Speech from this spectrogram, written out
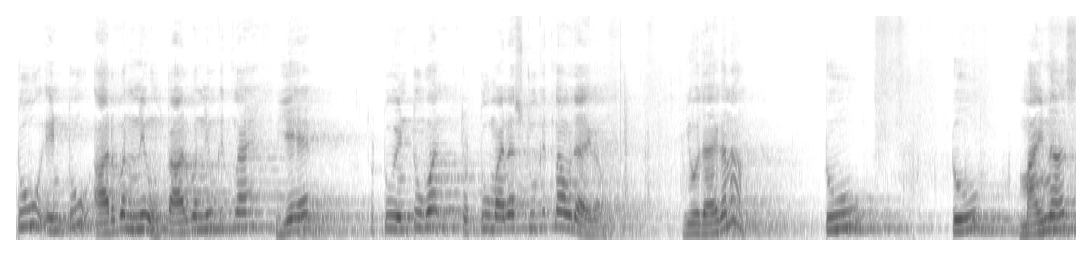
two into R one new तो आर वन न्यू कितना है? ये है तो टू इंटू वन तो टू माइनस टू कितना हो जाएगा? ये हो जाएगा ना? टू टू माइनस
